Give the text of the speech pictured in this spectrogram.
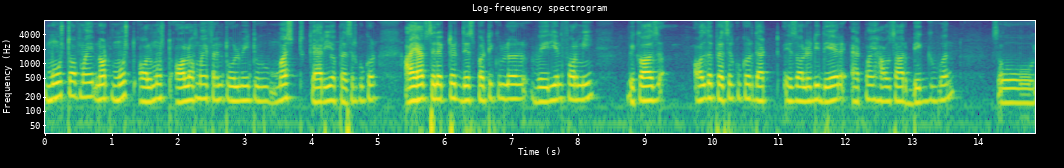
most of my not most almost all of my friend told me to must carry a pressure cooker i have selected this particular variant for me because all the pressure cooker that is already there at my house are big one. So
